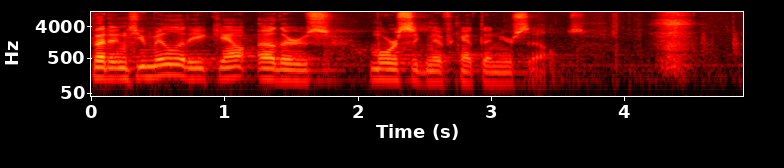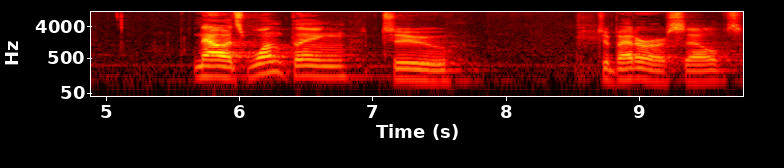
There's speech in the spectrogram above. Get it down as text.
but in humility count others more significant than yourselves. Now, it's one thing to, to better ourselves,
